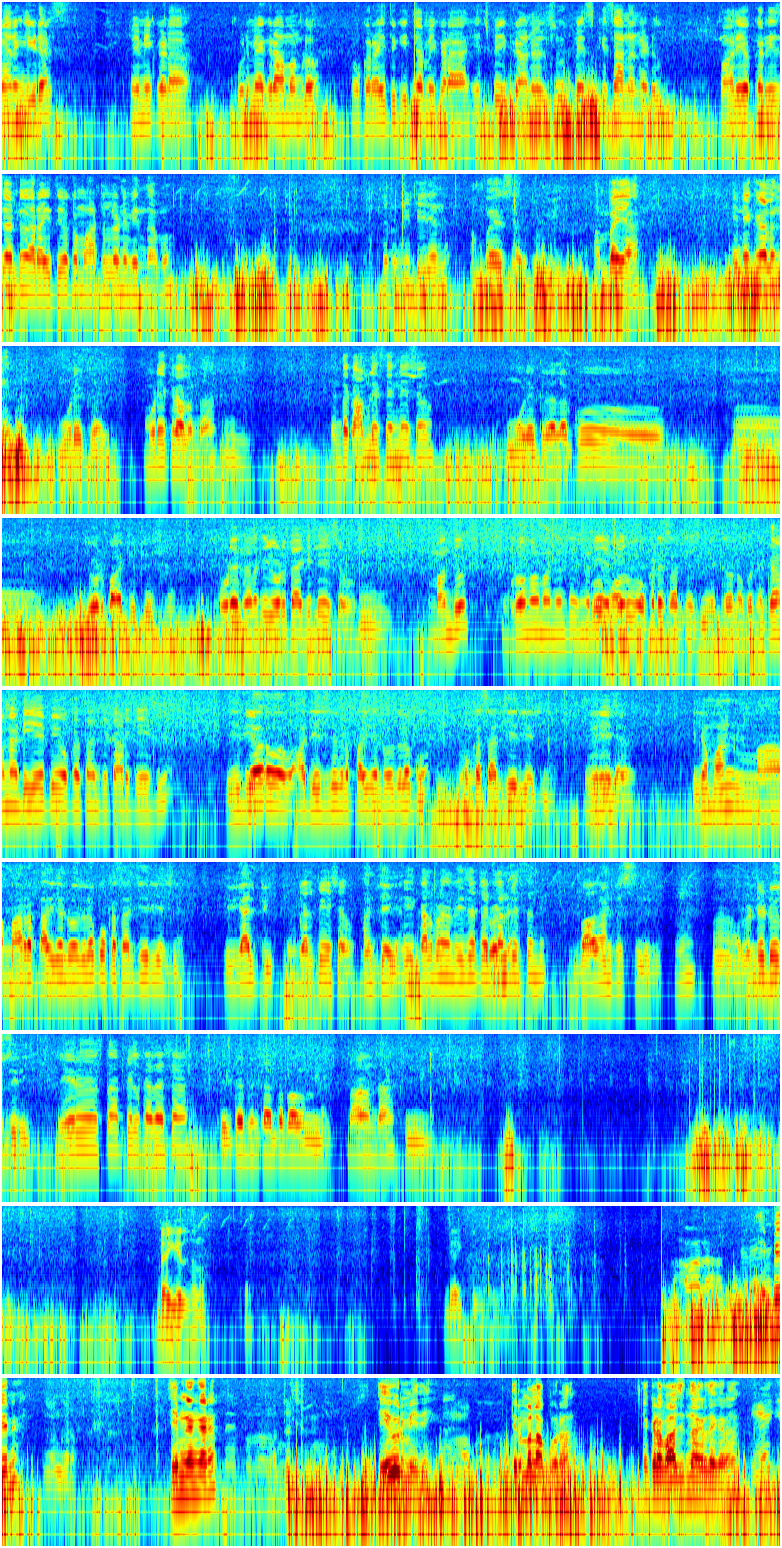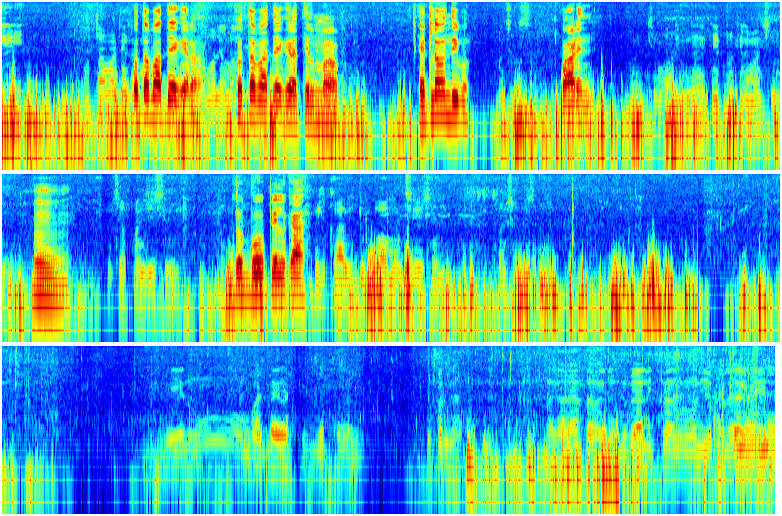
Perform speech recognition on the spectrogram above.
Morning leaders మేము ఇక్కడ బుడిమే గ్రామంలో ఒక రైతుకి ఇచ్చాము ఇక్కడ హెచ్పి గ్రాన్యువల్స్ ప్లస్ కిసాన్ అన్నాడు. వాళ్ళ యొక్క రిజల్ట్ ఆ రైతు యొక్క మాటల్లోనే విందాము. చెప్పు మీ పేరేంది? అబ్బాయి సార్ అంబయ్య ఎన్ని ఎకరాలు ఉంది? మూడు ఎకరాలు. మూడు ఎకరాలు ఉందా? ఎంత కాంప్లెక్స్ ఎన్ని వేసావు? మూడు ఎకరాలకు ఏడు ప్యాకెట్లు వేసినాం. మూడు ఎకరాలకు ఏడు ప్యాకెట్లు వేసావు. మందు గ్రోమర్ మందు ఎంత వేసిన ఒకటేసారి చేసిన ఎకరాన్ని ఒకటే. ఎకరన్నా డిఏపి ఒక సంచి కాడికి వేసి ఇది అది వేసిన ఇక్కడ పదిహేను రోజులకు ఒక సంచి ఇది వేసావు ఇక మన మా మర పదిహేను రోజులకు ఒక సంచి ఇది చేసిన. ఇవి కలిపి. ఇవి కలిపి వేసావు అంతే. ఇది కలపడం రిజల్ట్ ఎట్లా అనిపిస్తుంది? బాగా అనిపిస్తుంది ఇది. రెండే డోసు ఇది. వేరు వ్యవస్థ పిలక దశ? పిల్క పిల్క అంత బాగున్నాయి బాగుందా? ఉం. బ్యాగ్ వెళ్దామా? బ్యాగ్ ఏం పేరు? గంగారం. ఏం గంగారం? ఏ ఊరు మీది? తిరుమలాపురా. ఇక్కడ వాజిద్ నగర్ దగ్గర? కొత్తబాద్ దగ్గర. కొత్తబాద్ దగ్గర. తిరుమల ఎట్లా ఉంది? వాడింది. దుబ్బు పిలక. పిల్కా దుబ్బా మంచిగా చేసింది మంచిగా వస్తుంది నేను చెప్పలేదు చెప్పరుగా నాకు అదే అర్థమైంది. ఎందుకు వ్యాలు ఇచ్చినా లోన్ చెప్పలేదు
